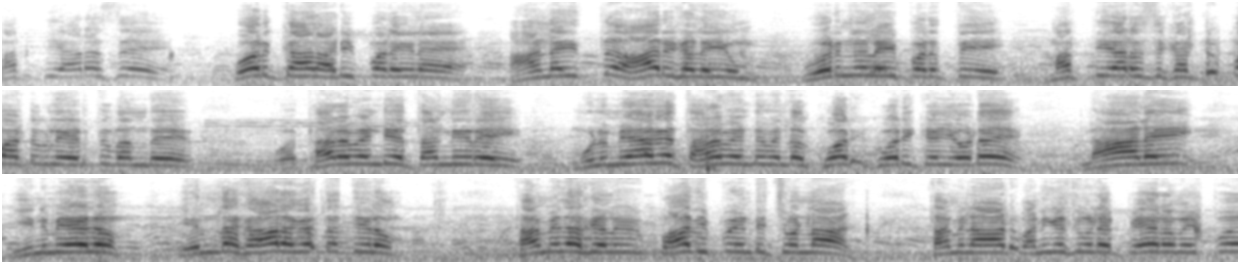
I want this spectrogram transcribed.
மத்திய அரசு போர்க்கால அடிப்படையில அனைத்து ஆறுகளையும் ஒருநிலைப்படுத்தி மத்திய அரசு கட்டுப்பாட்டுக்குள்ள எடுத்து வந்து தர வேண்டிய தண்ணீரை முழுமையாக தர வேண்டும் என்ற கோரி கோரிக்கையோடு நாளை இனிமேலும் எந்த காலகட்டத்திலும் தமிழர்களுக்கு பாதிப்பு என்று சொன்னால் தமிழ்நாடு வணிகர் பேரமைப்பு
